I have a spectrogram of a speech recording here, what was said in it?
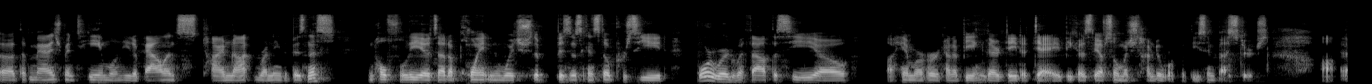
uh, the management team will need a balanced time not running the business, and hopefully it's at a point in which the business can still proceed forward without the CEO, uh, him or her, kind of being there day to day because they have so much time to work with these investors. Uh,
